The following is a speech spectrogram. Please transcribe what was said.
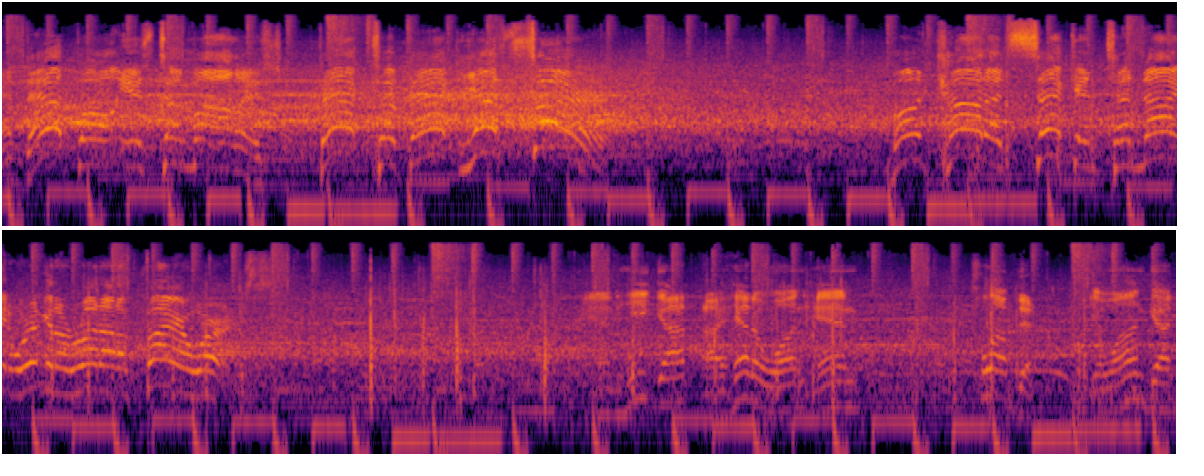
And that ball is demolished. Back to back, yes, sir! Moncada second tonight. We're going to run out of fireworks. And he got ahead of one and clubbed it. Yoan got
